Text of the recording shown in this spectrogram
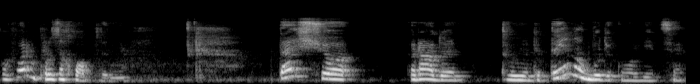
поговоримо про захоплення. Те, що радує твою дитину в будь-якому віці,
